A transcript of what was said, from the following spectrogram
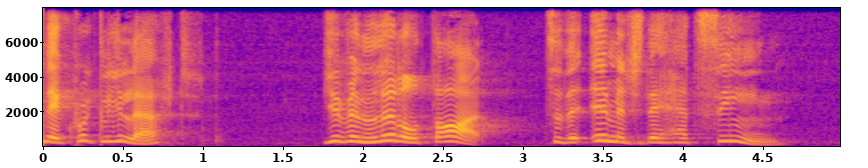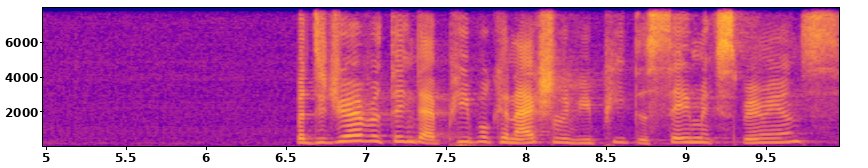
they quickly left, giving little thought to the image they had seen. But did you ever think that people can actually repeat the same experience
